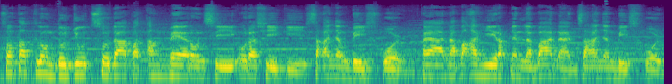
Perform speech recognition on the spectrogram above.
So tatlong dojutsu dapat ang meron si Urashiki sa kanyang base form. Kaya napakahirap niyang labanan sa kanyang base form.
